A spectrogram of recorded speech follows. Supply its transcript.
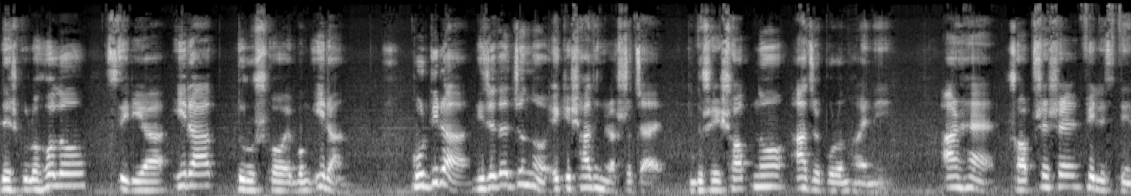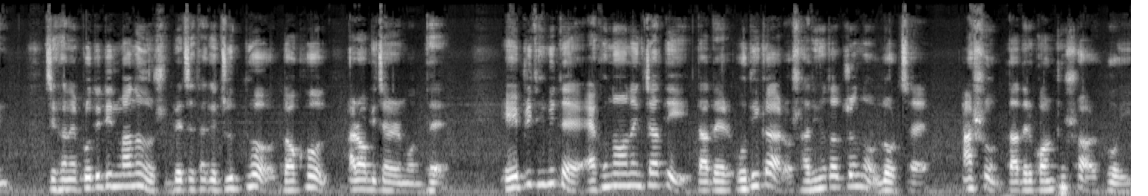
দেশগুলো হলো সিরিয়া, ইরাক, তুরস্ক এবং ইরান। কুর্দিরা নিজেদের জন্য একটি স্বাধীন রাষ্ট্র চায়, কিন্তু সেই স্বপ্ন আজও পূরণ হয়নি। আর হ্যাঁ সবশেষে ফিলিস্তিন, যেখানে প্রতিদিন মানুষ বেঁচে থাকে যুদ্ধ, দখল আর অবিচারের মধ্যে। এই পৃথিবীতে এখনও অনেক জাতি তাদের অধিকার ও স্বাধীনতার জন্য লড়ছে। আসুন তাদের কণ্ঠস্বর হই।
